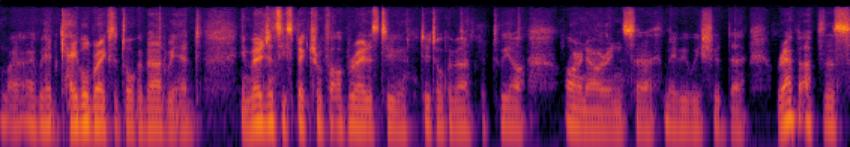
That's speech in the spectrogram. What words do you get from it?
we had cable breaks to talk about. We had emergency spectrum for operators to to talk about. But we are are an hour in, so maybe we should uh, wrap up this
